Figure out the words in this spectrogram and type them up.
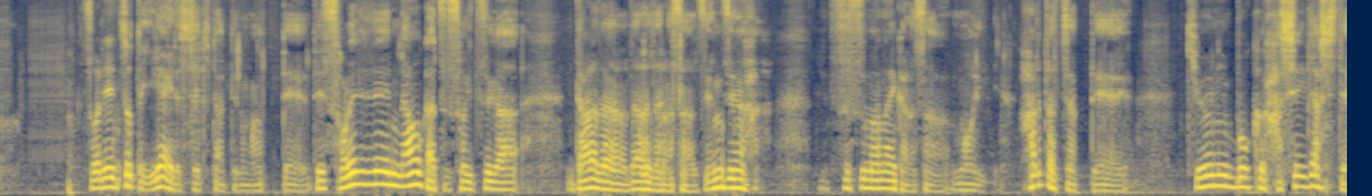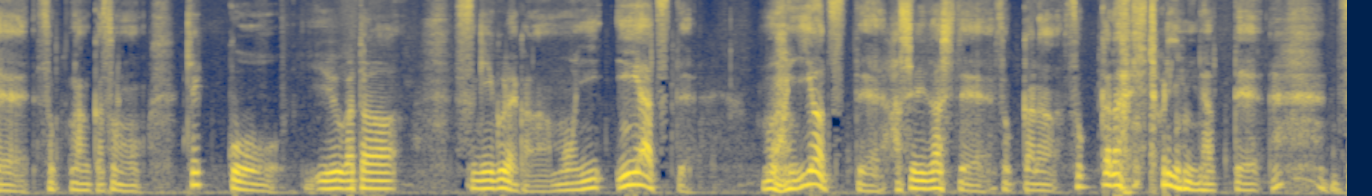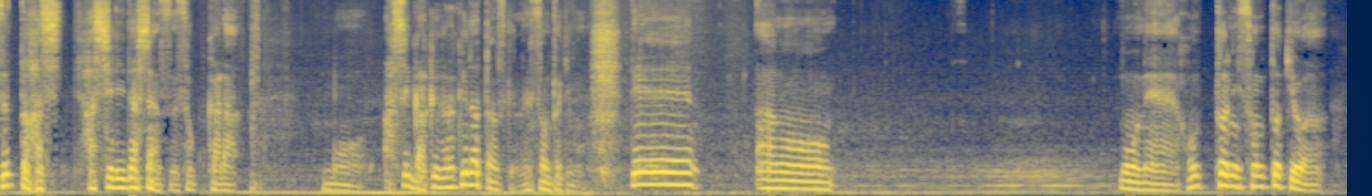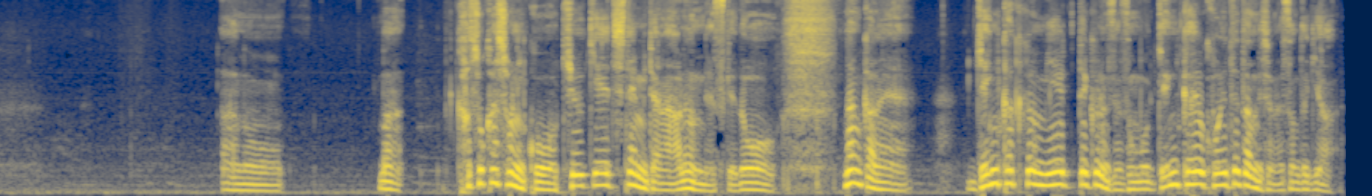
それでちょっとイライラしてきたっていうのもあって、で、それでなおかつそいつが、だらだらだらだらさ、全然進まないからさ、もう腹立っちゃって、急に僕走り出して、そ、なんかその、結構夕方過ぎぐらいかな、もういい、いいやつって、もういいよっつって走り出して、そっから、そっから 一人になって、ずっと走、走り出したんですよ、そっから。もう、足ガクガクだったんですけどね、その時も。で、あのもうね、本当にその時は、あのまあ、箇所箇所にこう休憩地点みたいなのあるんですけど、なんかね、幻覚が見えてくるんですよ。その限界を超えてたんでしょうね、その時は。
